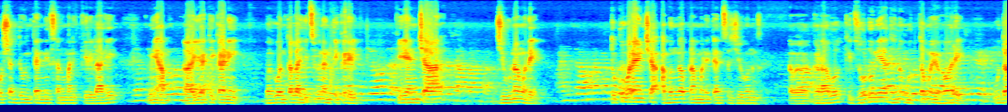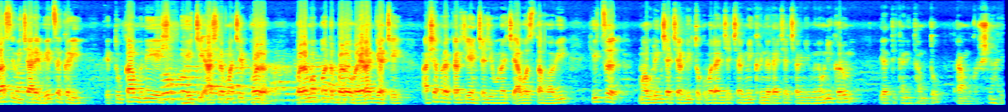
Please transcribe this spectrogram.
पोशाख देऊन त्यांनी सन्मानित केलेला आहे. मी आप- या ठिकाणी भगवंताला हीच विनंती करेल की यांच्या जीवनामध्ये तुकोबऱ्यांच्या अभंगाप्रमाणे त्यांचं जीवन घडावं की जोडून या धन उत्तम व्यवहारे उदास विचारे वेच करी ते तुका म्हणे येश- हेची आश्रमाचे फळ परमपद बळ वैराग्याचे अशा प्रकारची यांच्या जीवनाची अवस्था व्हावी हीच माऊलींच्या चरणी तुकोबरायांच्या चरणी खंडराच्या चरणी विनवणी करून या ठिकाणी थांबतो. रामकृष्ण हरी.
